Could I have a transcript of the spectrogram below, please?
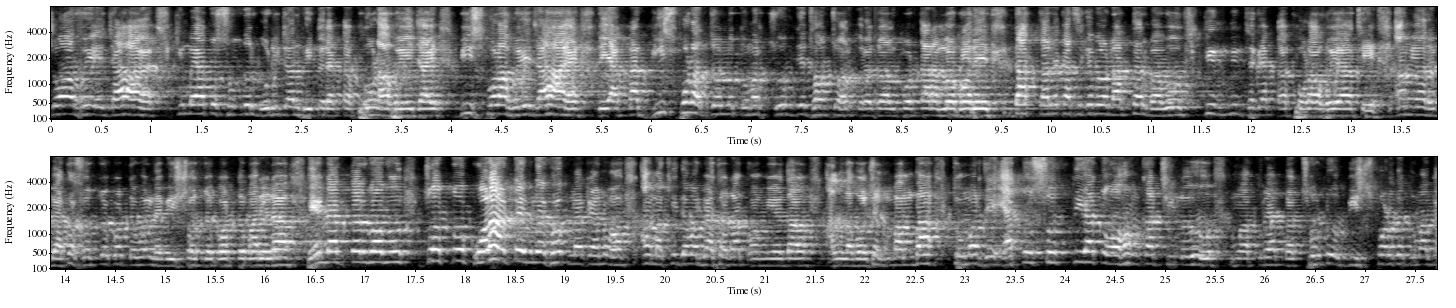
জ্বর হয়ে যায় কিংবা এত সুন্দর বডিটার ভিতরে একটা ফোড়া হয়ে যায়, বিষ ফোড়া হয়ে যায় এই একটা বিষ ফোড়ার জন্য তোমার চোখ দিয়ে ঝর ঝর করে জল পড়তে আরম্ভ করে। ডাক্তারের কাছে গিয়ে বলো, ডাক্তার বাবু তিন দিন থেকে একটা ফোড়া হয়ে আছে। আমি আর ব্যথা সহ্য করতে পারি না, বিষ সহ্য করতে পারি না। হে ডাক্তার বাবু, যত কড়া টেবলে হোক না কেন, আমাকে দেওয়ার ব্যথাটা কমিয়ে দাও। আল্লাহ বলছেন, বান্দা, তোমার যে এত শক্তি, এত অহংকার ছিল, মাত্র একটা ছোট বিস্ফোরণে তোমাকে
